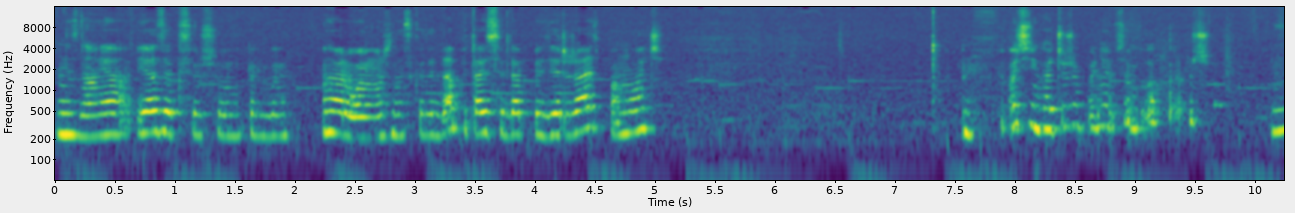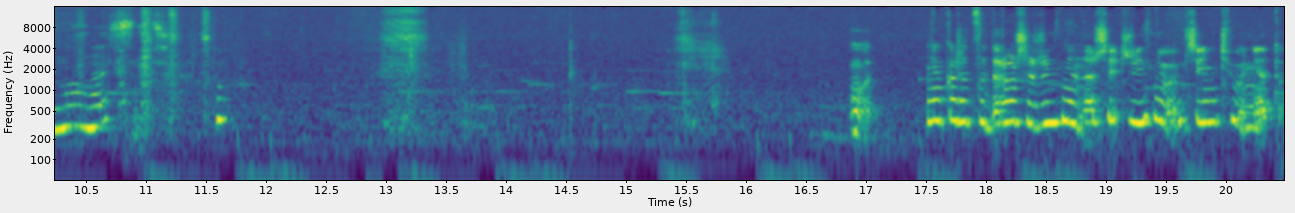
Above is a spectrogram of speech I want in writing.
не знаю, я, я за Ксюшу как бы горой, можно сказать, да, пытаюсь всегда поддержать, помочь. Очень хочу, чтобы у нее все было хорошо. Молодец. Вот. Мне кажется, дороже жизни нашей жизни вообще ничего нету.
